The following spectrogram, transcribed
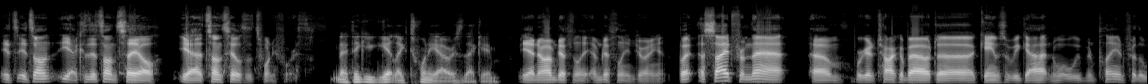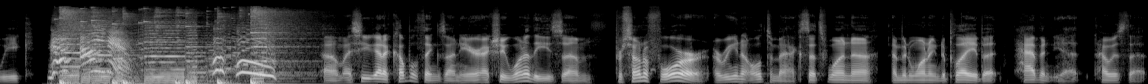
It's it's on yeah because it's on sale. Yeah, it's on sale till the 24th. And I think you can get like twenty hours of that game. Yeah, no, I'm definitely I'm definitely enjoying it. But aside from that, um, we're going to talk about uh, games that we got and what we've been playing for the week. Um, I see you got a couple things on here. Actually, one of these, um, Persona 4 Arena Ultimax. That's one uh, I've been wanting to play, but haven't yet. How is that?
